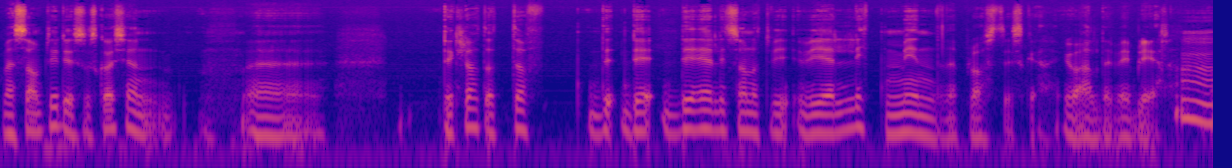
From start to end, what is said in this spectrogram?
Men samtidig så skal ikke en eh, Det er klart at da, det, det, det er litt sånn at vi, vi er litt mindre plastiske jo eldre vi blir. mm?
